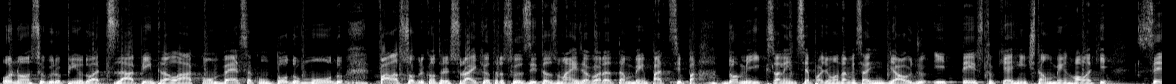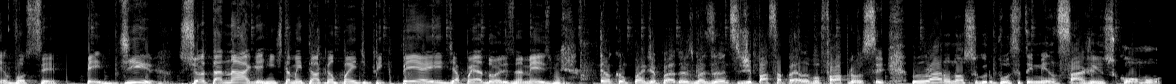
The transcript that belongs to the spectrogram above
o nosso grupinho do WhatsApp, entra lá, conversa com todo mundo, fala sobre Counter-Strike e outras coisitas mais e agora também participa do Mix. Além disso, você pode mandar mensagem de áudio e texto que a gente também rola aqui se você pedir. Senhor Tanag, a gente também tem uma campanha de PicPay aí de apoiadores, não é mesmo? Tem uma campanha de apoiadores, mas antes de passar para ela, eu vou falar para você. Lá no nosso grupo você tem mensagens como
